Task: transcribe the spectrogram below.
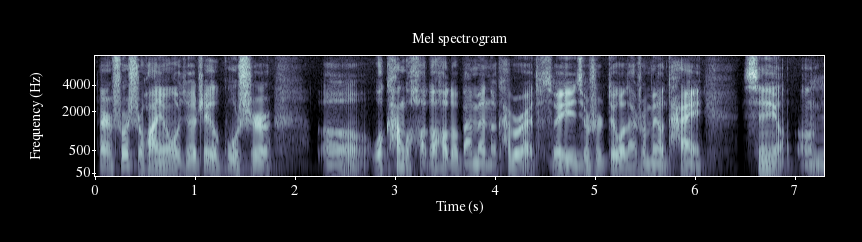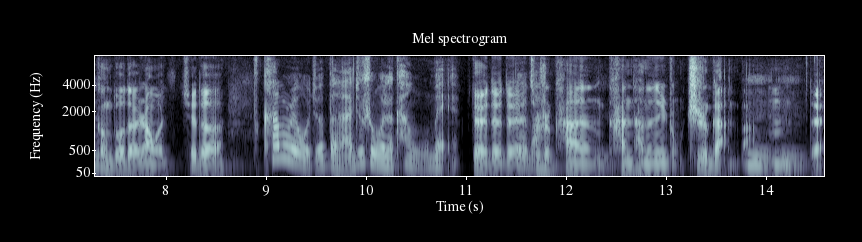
但是说实话，因为我觉得这个故事，呃，我看过好多好多版本的 cabaret，所以就是对我来说没有太新颖，嗯，嗯。更多的让我觉得，Cabaret 我觉得本来就是为了看舞美，对对对，对就是看看它的那种质感吧，嗯嗯。对。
